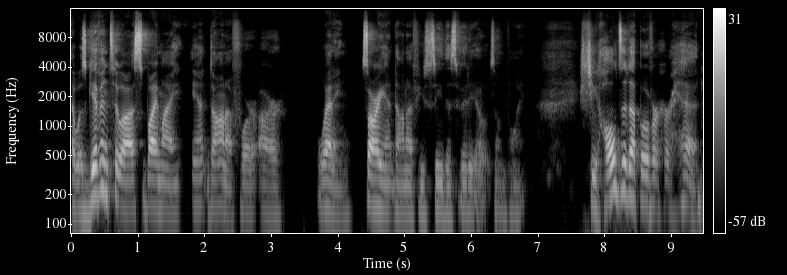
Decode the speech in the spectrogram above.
that was given to us by my Aunt Donna for our wedding. Sorry, Aunt Donna, if you see this video at some point. She holds it up over her head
